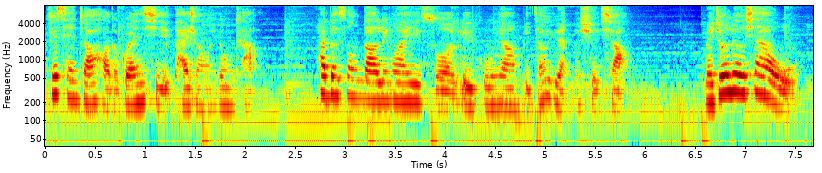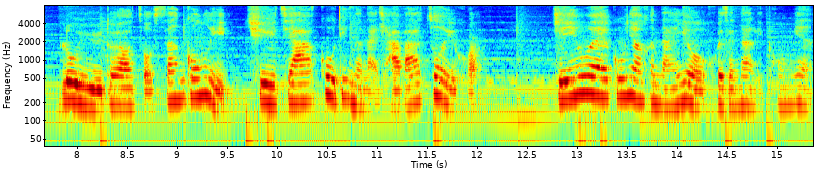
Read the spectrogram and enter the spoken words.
之前找好的关系派上了用场，他被送到另外一所离姑娘比较远的学校。每周六下午，陆羽都要走三公里去一家固定的奶茶吧坐一会儿，只因为姑娘和男友会在那里碰面。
